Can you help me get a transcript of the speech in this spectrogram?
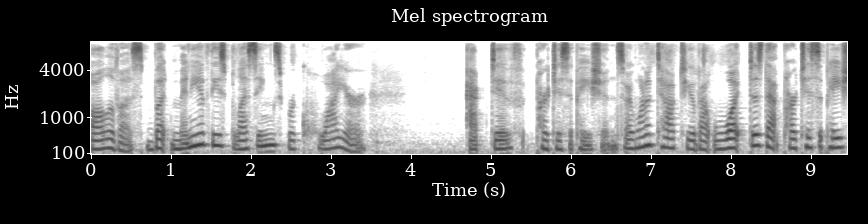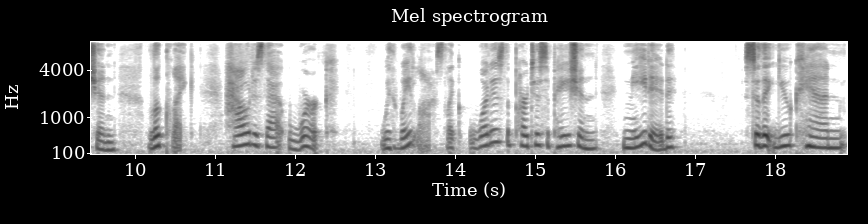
all of us, but many of these blessings require active participation. So I want to talk to you about what does that participation look like? How does that work with weight loss? Like what is the participation needed so that you can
